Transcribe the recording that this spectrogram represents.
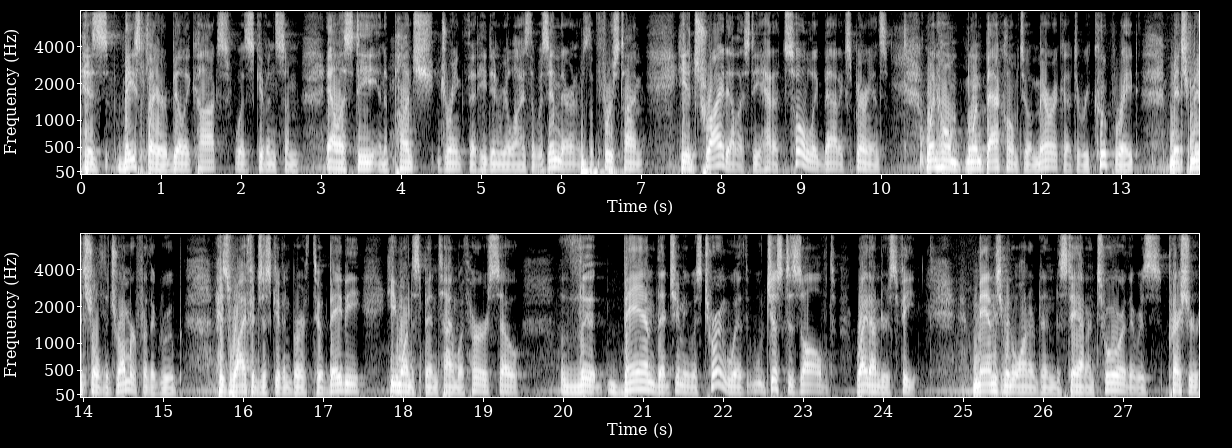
His bass player, Billy Cox, was given some LSD in a punch drink that he didn't realize that was in there, and it was the first time he had tried LSD, had a totally bad experience, went home, went back home to America to recuperate. Mitch Mitchell, the drummer for the group, his wife had just given birth to a baby. He wanted to spend time with her, so the band that Jimi was touring with just dissolved right under his feet. Management wanted him to stay out on tour. There was pressure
